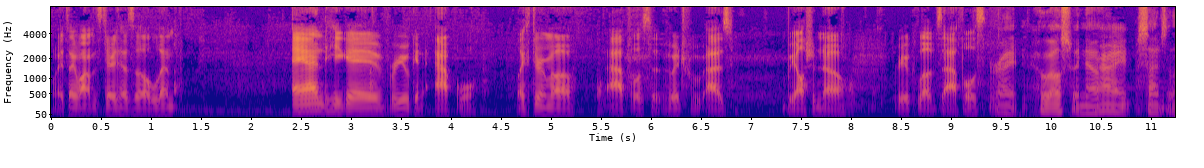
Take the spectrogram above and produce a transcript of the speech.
When he's like walking up the stairs, he has a little limp. And he gave Ryuk an apple, like threw him a apple, which as we all should know, Ryuk loves apples. Right. Who else would know? Right. Besides, Li-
